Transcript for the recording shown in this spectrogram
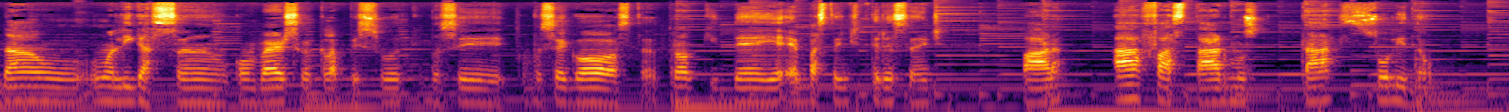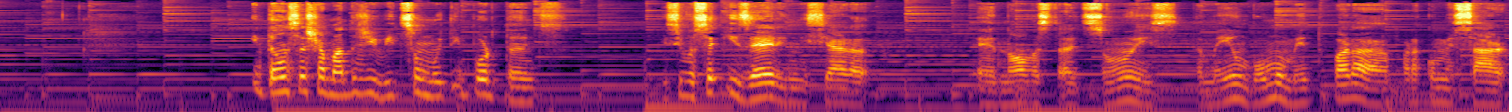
dá um, uma ligação, conversa com aquela pessoa que você, que você gosta, troca ideia, é bastante interessante para afastarmos da solidão. Então essas chamadas de vídeo são muito importantes. E se você quiser iniciar é, novas tradições, também é um bom momento para, para começar.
